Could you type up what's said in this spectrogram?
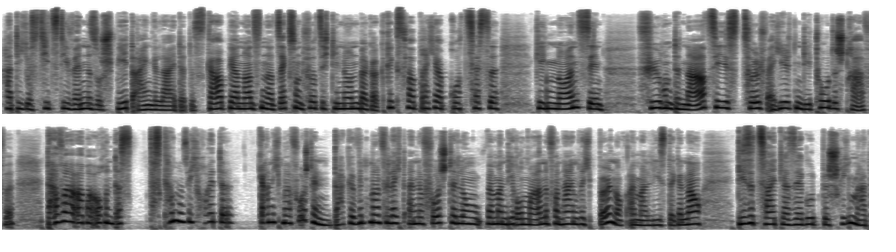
hat die Justiz die Wende so spät eingeleitet? Es gab ja 1946 die Nürnberger Kriegsverbrecherprozesse gegen 19 führende Nazis, zwölf erhielten die Todesstrafe. Da war aber auch, und das, das kann man sich heute gar nicht mehr vorstellen. Da gewinnt man vielleicht eine Vorstellung, wenn man die Romane von Heinrich Böll noch einmal liest, der genau diese Zeit ja sehr gut beschrieben hat.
